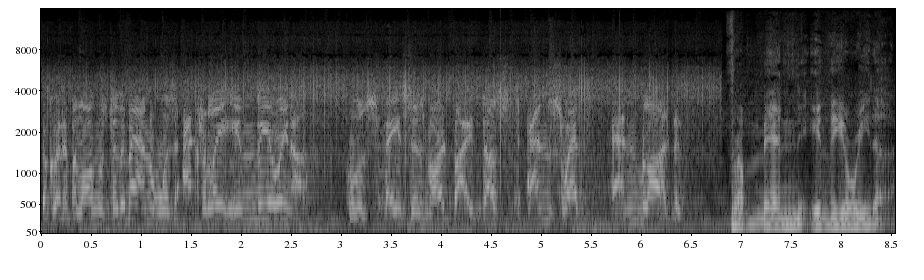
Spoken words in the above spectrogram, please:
The credit belongs to the man who was actually in the arena, whose face is marked by dust and sweat and blood. From Men in the Arena,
